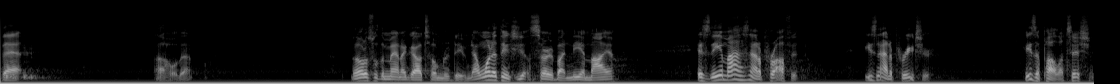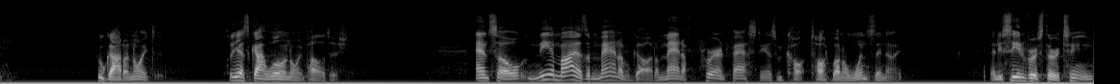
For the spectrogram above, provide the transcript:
that, I'll hold that. Notice what the man of God told him to do. Now, one of the things, sorry, about Nehemiah is Nehemiah's not a prophet, he's not a preacher, he's a politician who God anointed. So, yes, God will anoint politicians. And so, Nehemiah is a man of God, a man of prayer and fasting, as we call, talked about on Wednesday night. And you see in verse 13,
